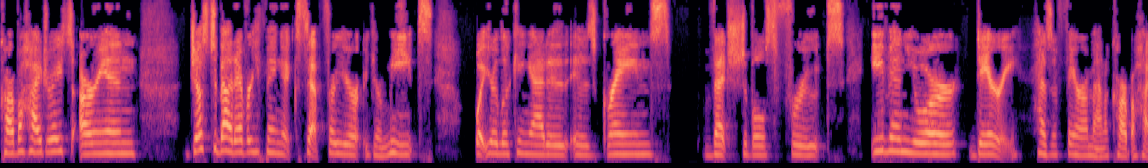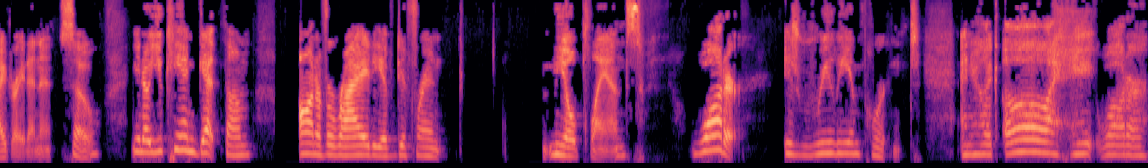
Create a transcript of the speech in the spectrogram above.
carbohydrates are in just about everything except for your, your meats. What you're looking at is, is grains, vegetables, fruits, even your dairy has a fair amount of carbohydrate in it. So, you know, you can get them on a variety of different meal plans. Water is really important. And you're like, oh, I hate water.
